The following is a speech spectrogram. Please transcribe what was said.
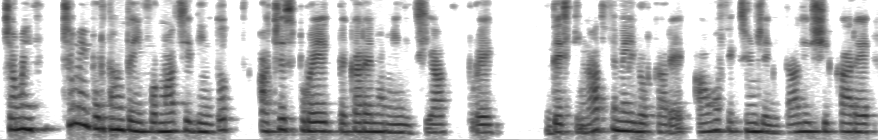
cea mai, cea mai importantă informație din tot acest proiect pe care l-am inițiat, proiect destinat femeilor care au afecțiuni genitale și care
